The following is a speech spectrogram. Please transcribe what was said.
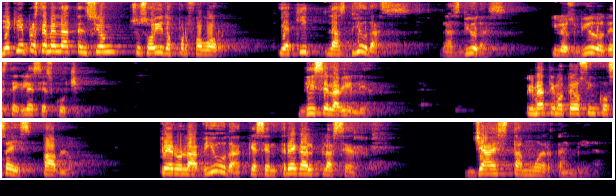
Y aquí présteme la atención sus oídos, por favor. Y aquí las viudas las viudas y los viudos de esta iglesia escuchen. Dice la Biblia, 1 Timoteo 5:6, Pablo, pero la viuda que se entrega al placer ya está muerta en vida.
